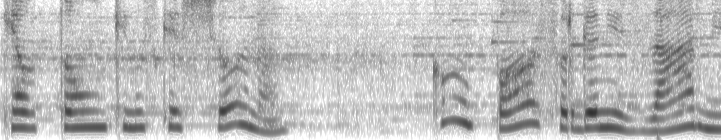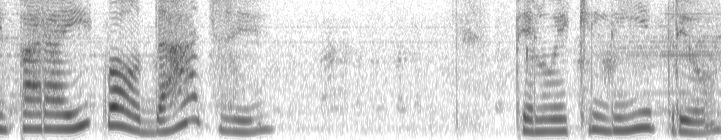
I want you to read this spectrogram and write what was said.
que é o tom que nos questiona. Como posso organizar-me para a igualdade? Pelo equilíbrio.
